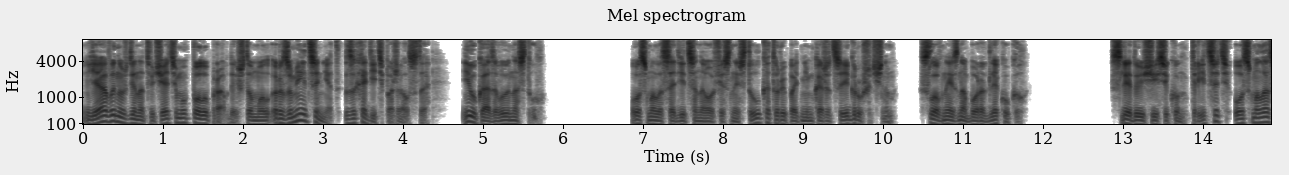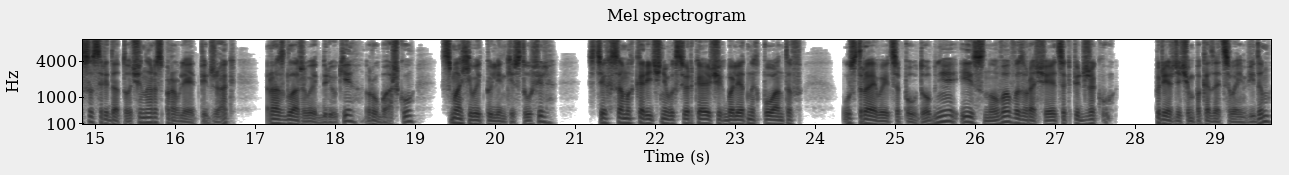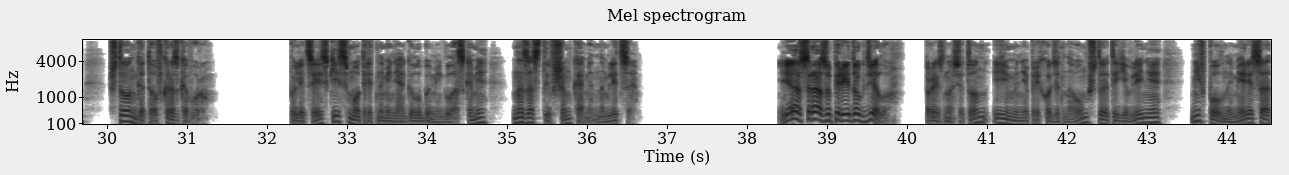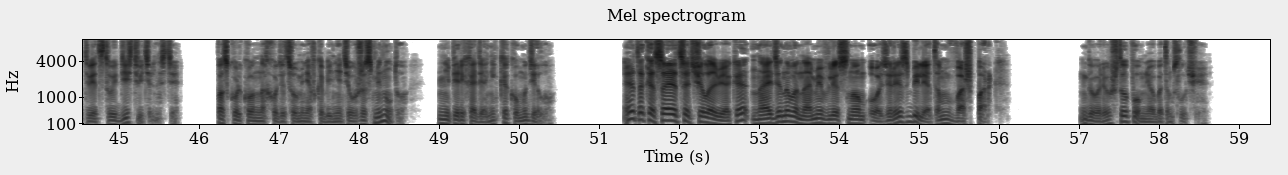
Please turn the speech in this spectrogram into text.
Я вынужден отвечать ему полуправдой, что, мол, разумеется, нет, заходите, пожалуйста, и указываю на стул. Осмола садится на офисный стул, который под ним кажется игрушечным, словно из набора для кукол. Следующие секунд 30 Осмола сосредоточенно расправляет пиджак, разглаживает брюки, рубашку, смахивает пылинки с туфель, с тех самых коричневых сверкающих балетных пуантов, устраивается поудобнее и снова возвращается к пиджаку, прежде чем показать своим видом, что он готов к разговору. Полицейский смотрит на меня голубыми глазками на застывшем каменном лице. «Я сразу перейду к делу», произносит он, и мне приходит на ум, что это явление не в полной мере соответствует действительности, поскольку он находится у меня в кабинете уже с минуту, не переходя ни к какому делу. Это касается человека, найденного нами в лесном озере с билетом в ваш парк. Говорю, что помню об этом случае.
